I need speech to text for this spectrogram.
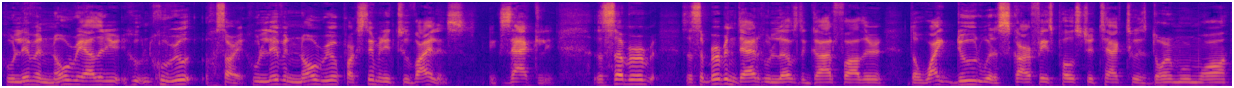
who live in no reality, who, who real, sorry, who live in no real proximity to violence. Exactly. The suburb the suburban dad who loves the Godfather, the white dude with a Scarface poster tacked to his dorm room wall.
